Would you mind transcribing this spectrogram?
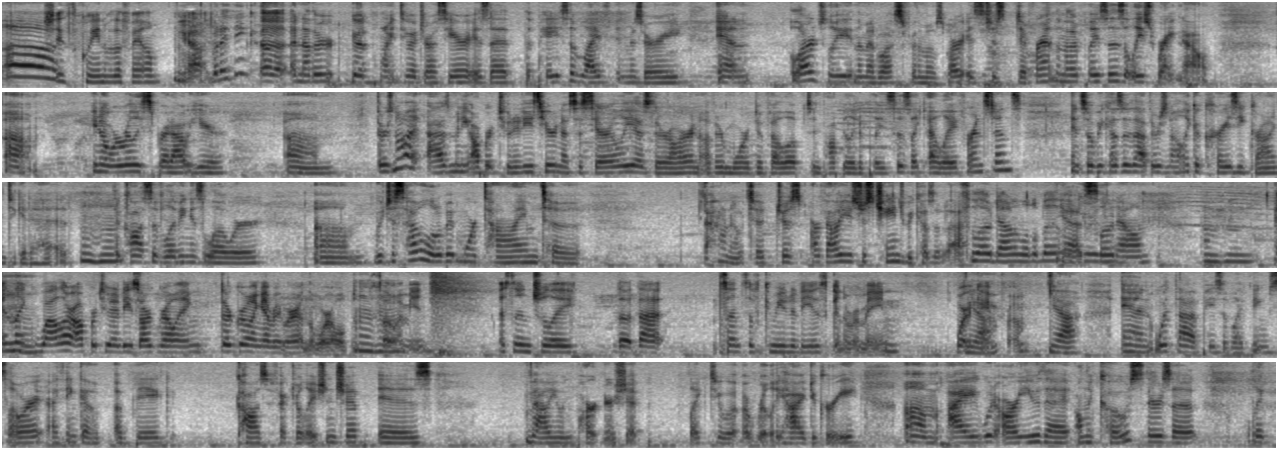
Ah. She's queen of the fam. Yeah, but I think uh, another good point to address here is that the pace of life in Missouri and largely in the Midwest for the most part is just different than other places, at least right now. Um, you know, we're really spread out here. Um, there's not as many opportunities here necessarily as there are in other more developed and populated places, like LA, for instance. And so, because of that, there's not like a crazy grind to get ahead. The cost of living is lower. Um, we just have a little bit more time to, I don't know, to just, our values just change because of that. Slow down a little bit. yeah, like slow saying. down. Mm-hmm. And like mm-hmm. while our opportunities are growing, they're growing everywhere in the world. So mm-hmm. I mean, essentially, the that sense of community is gonna remain where Yeah. it came from. Yeah. And with that pace of life being slower, I think a, a big cause effect relationship is valuing partnership, like to a, a really high degree. Um, I would argue that on the coast, there's a, like,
